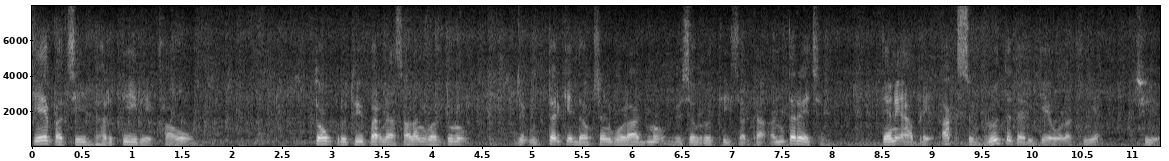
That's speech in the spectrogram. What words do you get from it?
કે પછી ધરતી રેખાઓ. તો પૃથ્વી પરના સળંગ વર્તુળો, જે ઉત્તર કે દક્ષિણ ગોળાર્ધમાં વિશ્વવૃત્તિ સરખા અંતરે છે, તેને આપણે અક્ષવૃત્ત તરીકે ઓળખીએ છીએ.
